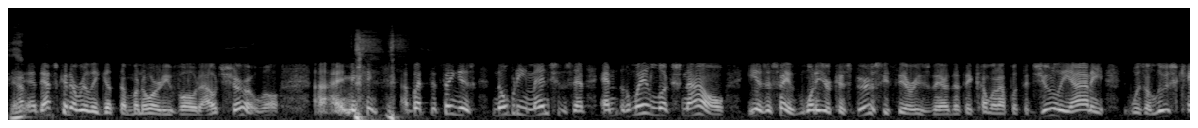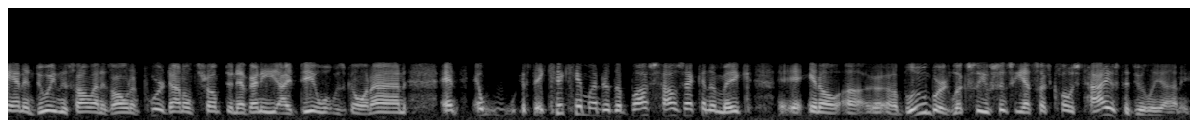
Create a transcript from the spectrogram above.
Yep. That's going to really get the minority vote out. Sure, it will. Uh, I mean, but the thing is, nobody mentions that. And the way it looks now, is I say, one of your conspiracy theories there that they're coming up with that Giuliani was a loose cannon doing this all on his own, and poor Donald Trump didn't have any idea what was going on. And, and if they kick him under the bus, how's that going to make eh, you know uh, uh, Bloomberg look? See, since he has such close ties to Giuliani.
